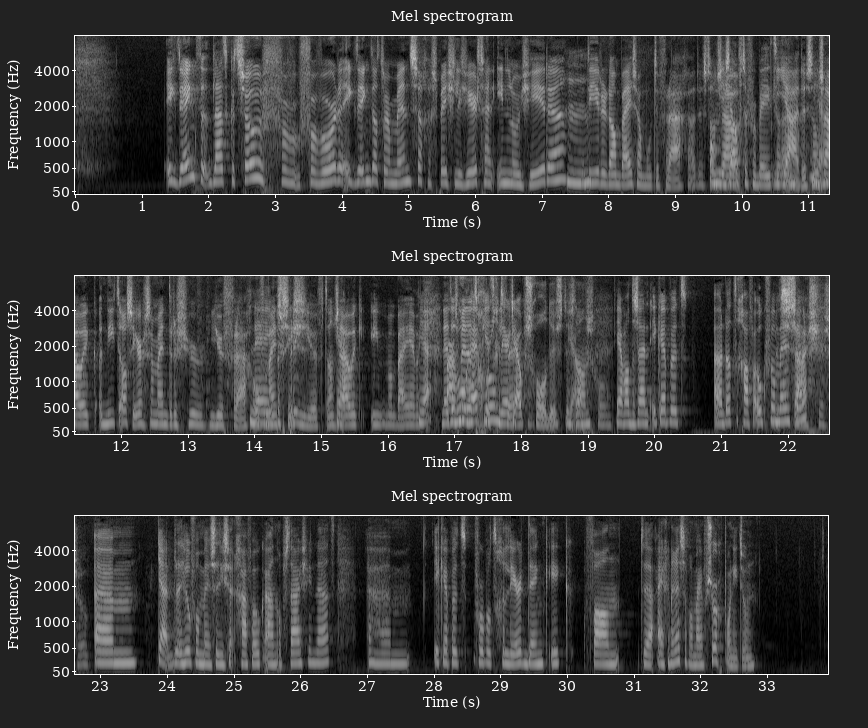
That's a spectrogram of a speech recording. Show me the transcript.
Ik denk, dat, laat ik het zo ver- verwoorden... ik denk dat er mensen gespecialiseerd zijn in longeren... Hmm. die er dan bij zou moeten vragen. Dus dan om zou- jezelf te verbeteren. ja, dus dan Ja. zou ik niet als eerste mijn dressuurjuf vragen of mijn precies. springjuf. Dan Ja. zou ik iemand bij hebben. Ja. Net maar als hoe met het heb je het geleerd? Ja, op school dus. dus ja, dan, ja, want er zijn, ik heb het, eh, dat gaf ook veel Met mensen. stages ook. Ehm, ja, de, heel veel mensen die gaven ook aan op stage inderdaad. Ehm, ik heb het bijvoorbeeld geleerd, denk ik, van de eigenaresse van mijn verzorgpony toen.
